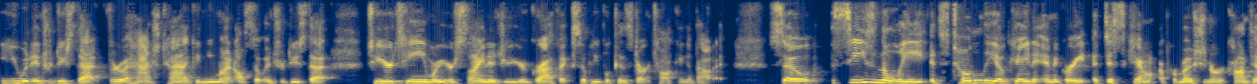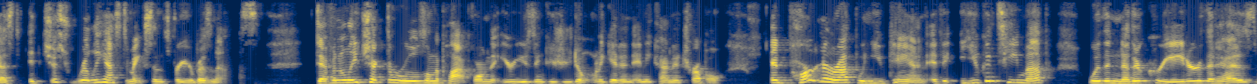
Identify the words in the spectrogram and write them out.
you would introduce that through a hashtag and you might also introduce that to your team or your signage or your graphics so people can start talking about it. So, seasonally, it's totally okay to integrate a discount, a promotion, or a contest. It just really has to make sense for your business definitely check the rules on the platform that you're using because you don't want to get in any kind of trouble. And partner up when you can. If it, you can team up with another creator that has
